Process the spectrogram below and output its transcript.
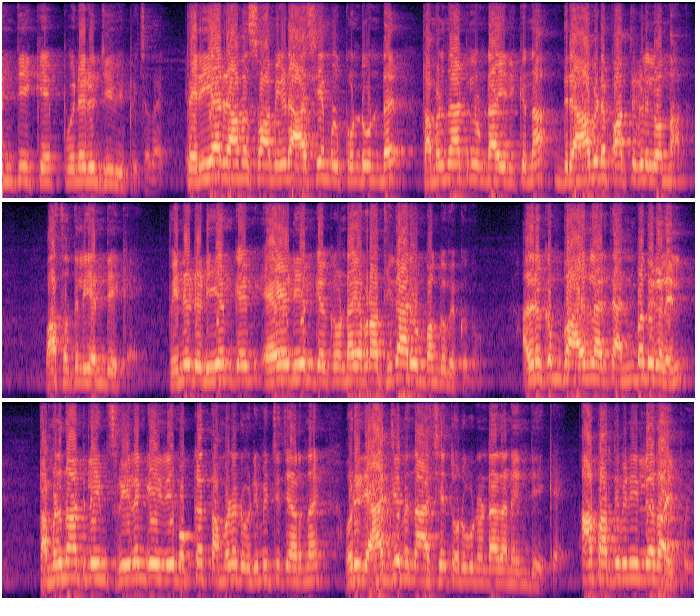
എൻ ടി കെ പുനരുജ്ജീവിപ്പിച്ചത്. പെരിയാർ രാമസ്വാമിയുടെ ആശയം ഉൾക്കൊണ്ടുകൊണ്ട് തമിഴ്നാട്ടിൽ ഉണ്ടായിരിക്കുന്ന ദ്രാവിഡ പാർട്ടികളിൽ ഒന്നാണ്. വാസ്തവത്തിൽ എൻ ഡി കെ പിന്നീട് ഡി എം കെയും എ ഡി എം കെ ഒക്കെ ഉണ്ടായി. അവർ അധികാരവും പങ്കുവെക്കുന്നു. അതിനൊക്കെ മുമ്പ് ആയിരത്തി തൊള്ളായിരത്തി അൻപതുകളിൽ തമിഴ്നാട്ടിലെയും ശ്രീലങ്കയിലെയും ഒക്കെ തമിഴർ ഒരുമിച്ച് ചേർന്ന് ഒരു രാജ്യം എന്ന ആശയത്തോടു കൂടി ഉണ്ടായതാണ് എൻ ഡി കെ ആ പാർട്ടി പിന്നെ ഇല്ലാതായിപ്പോയി.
